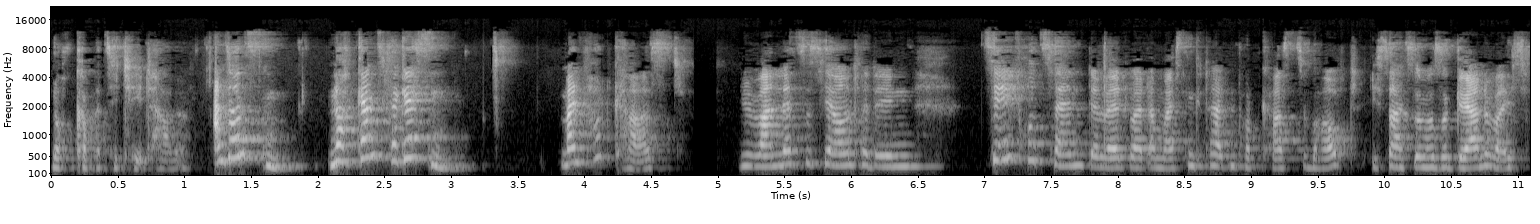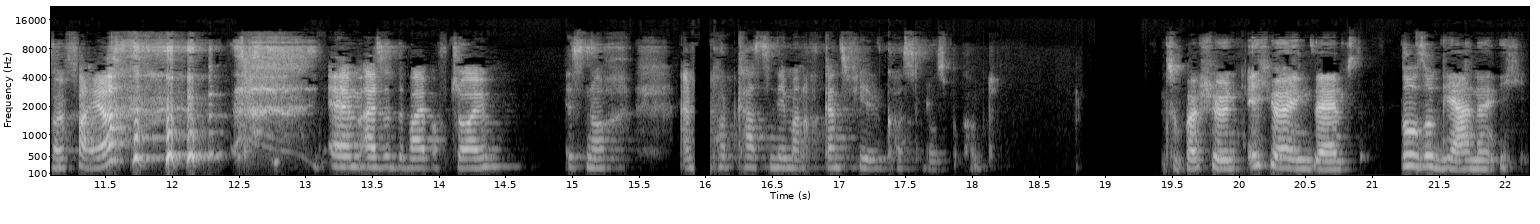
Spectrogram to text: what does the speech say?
noch Kapazität habe. Ansonsten, noch ganz vergessen, mein Podcast. Wir waren letztes Jahr unter den 10% der weltweit am meisten geteilten Podcasts überhaupt. Ich sage es immer so gerne, weil ich es voll feiere. ähm, also The Vibe of Joy ist noch ein Podcast, in dem man auch ganz viel kostenlos bekommt. Super schön. Ich höre ihn selbst so, so gerne. Ich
